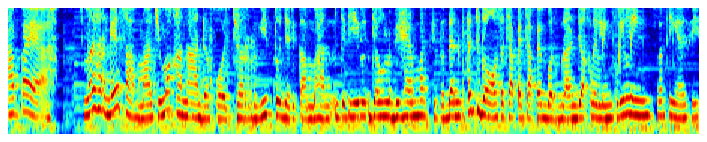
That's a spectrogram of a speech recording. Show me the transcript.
apa ya sebenarnya harganya sama cuma karena ada voucher gitu jadi tambahan jadi jauh lebih hemat gitu dan kita juga nggak usah capek-capek buat belanja keliling-keliling ngerti gak sih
